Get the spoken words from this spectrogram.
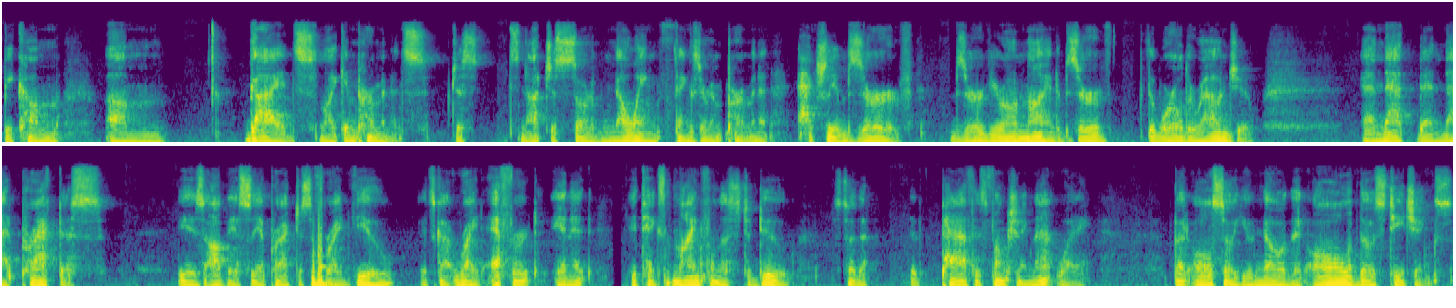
become um, guides like impermanence. Just it's not just sort of knowing things are impermanent. Actually observe, observe your own mind, observe the world around you, and that then that practice is obviously a practice of right view. It's got right effort in it. It takes mindfulness to do. So the, the path is functioning that way. But also, you know that all of those teachings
